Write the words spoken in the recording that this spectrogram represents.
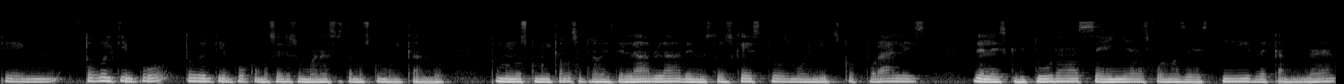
Em, todo el tiempo, todo el tiempo como seres humanos estamos comunicando, como nos comunicamos a través del habla, de nuestros gestos, movimientos corporales, de la escritura, señas, formas de vestir, de caminar,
